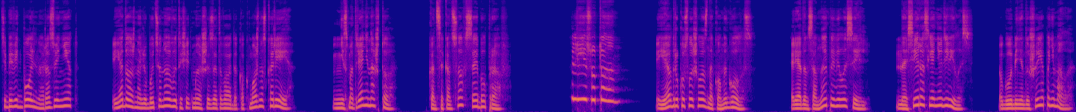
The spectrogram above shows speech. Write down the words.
Тебе ведь больно, разве нет? Я должна любой ценой вытащить Мэш из этого ада как можно скорее. Несмотря ни на что. В конце концов, Сэй был прав. «Лисутан!» Я вдруг услышала знакомый голос. Рядом со мной появилась Эль. На сей раз я не удивилась. В глубине души я понимала,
